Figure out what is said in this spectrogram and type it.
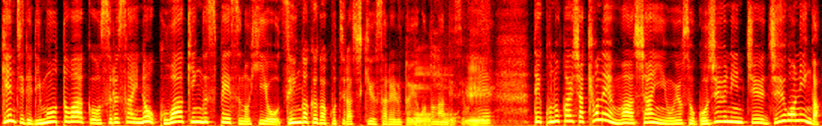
現地でリモートワークをする際のコワーキングスペースの費用全額がこちら支給されるということなんですよね。で、この会社、去年は社員およそ50人中15人が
